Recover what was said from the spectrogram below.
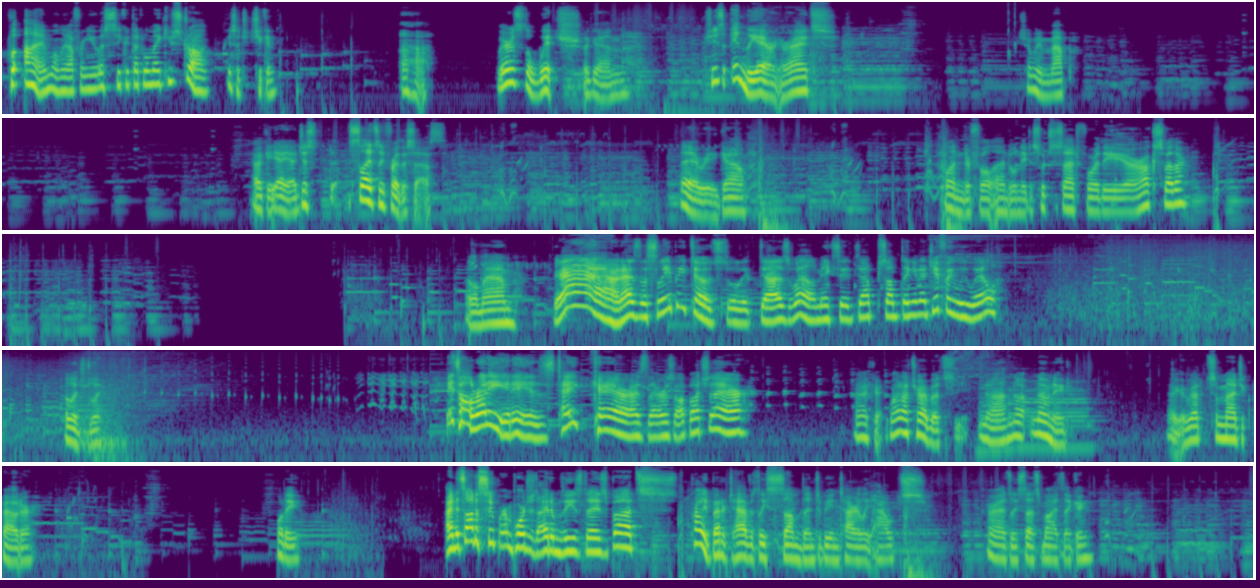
Well, I'm only offering you a secret that will make you strong. You're such a chicken. Uh-huh. Where's the witch again? She's in the area, right? Show me map. Okay, yeah, yeah, just slightly further south. There we go. Wonderful, and we'll need to switch this out for the uh, Roc's Feather. Hello, ma'am. Yeah, it has the sleepy toadstool. It does. Well, makes it up something in a jiffy, we will. Allegedly. It's already, it is. Take care, as there's not much there. Okay, why not try Betsy? Nah, no, no need. Okay, we got some magic powder. What are you? And it's not a super important item these days, but probably better to have at least some than to be entirely out. Or at least that's my thinking.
